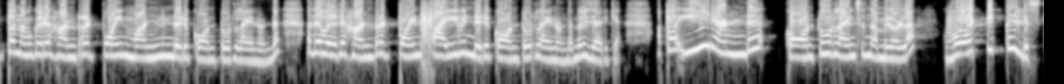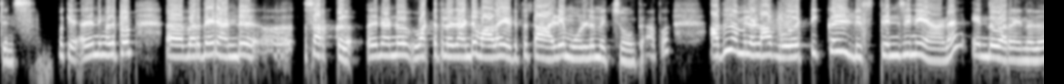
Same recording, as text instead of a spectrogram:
ഇപ്പൊ നമുക്കൊരു ഹൺഡ്രഡ് പോയിന്റ് വണ്ണിന്റെ ഒരു കോണ്ടൂർ ലൈൻ ഉണ്ട്. അതേപോലെ ഒരു ഹൺഡ്രഡ് പോയിന്റ് ഫൈവിന്റെ ഒരു കോണ്ടൂർ ലൈൻ ഉണ്ടെന്ന് വിചാരിക്കുക അപ്പൊ ഈ രണ്ട് കോണ്ടൂർ ലൈൻസും തമ്മിലുള്ള വേർട്ടിക്കൽ ഡിസ്റ്റൻസ് ഓക്കെ അതായത് നിങ്ങളിപ്പം വെറുതെ രണ്ട് സർക്കിൾ രണ്ട് വട്ടത്തിൽ രണ്ട് വള എടുത്ത് താഴെ മുകളിലും വെച്ച് നോക്കുക അപ്പൊ അത് തമ്മിലുള്ള ആ വേർട്ടിക്കൽ ഡിസ്റ്റൻസിനെയാണ് എന്ത് പറയുന്നത്?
